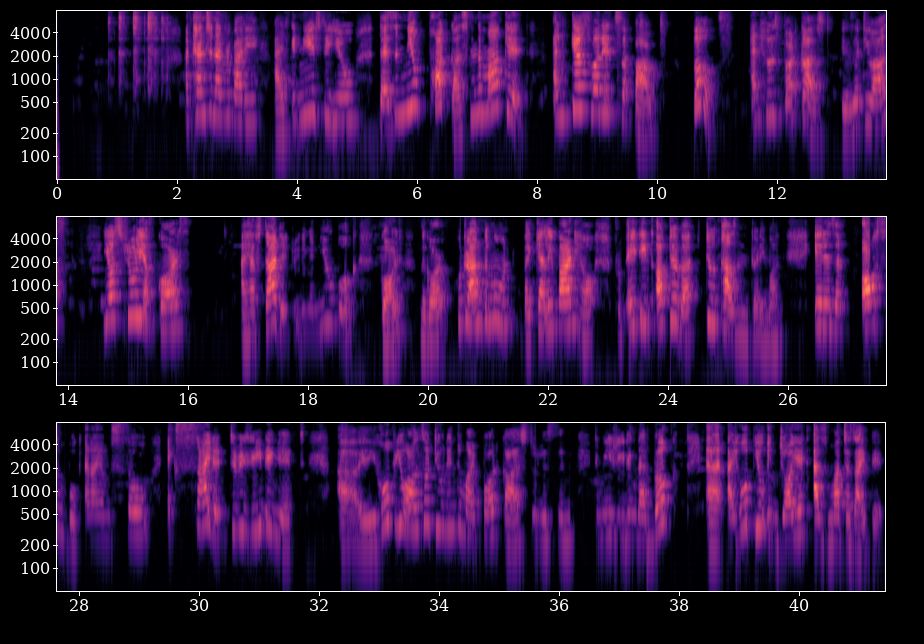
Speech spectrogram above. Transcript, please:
Attention, everybody. I have good news for you. There's a new podcast in the market. And guess what it's about? Books. And whose podcast is it, you ask? Yours truly, of course. I have started reading a new book called The Girl Who Drank the Moon by Kelly Barnhill from 18th October 2021. It is an awesome book and I am so excited to be reading it. I hope you also tune into my podcast to listen to me reading that book, and I hope you enjoy it as much as I did.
